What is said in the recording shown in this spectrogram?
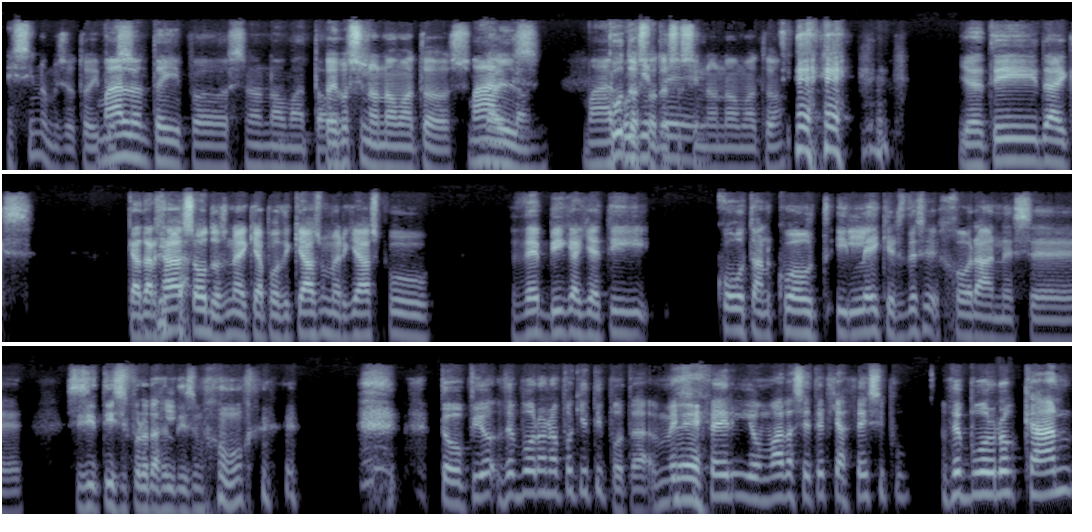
Εσύ νομίζω το είπες. Μάλλον το είπε ο συνονόματος. Το είπε ο συνονόματος. Μάλλον. Εντάξει. Μα Κούντος ακούγεται- τότε στο συνονόματο. Γιατί εντάξει. Καταρχάς, Κοίτα. όντως, ναι, και από δικιά μου μεριά που δεν πήγα γιατί quote unquote οι Lakers δεν σε χωράνε σε συζητήσεις πρωταθλητισμού. το οποίο δεν μπορώ να πω και τίποτα. Με Ναι. έχει φέρει η ομάδα σε τέτοια θέση που δεν μπορώ καν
